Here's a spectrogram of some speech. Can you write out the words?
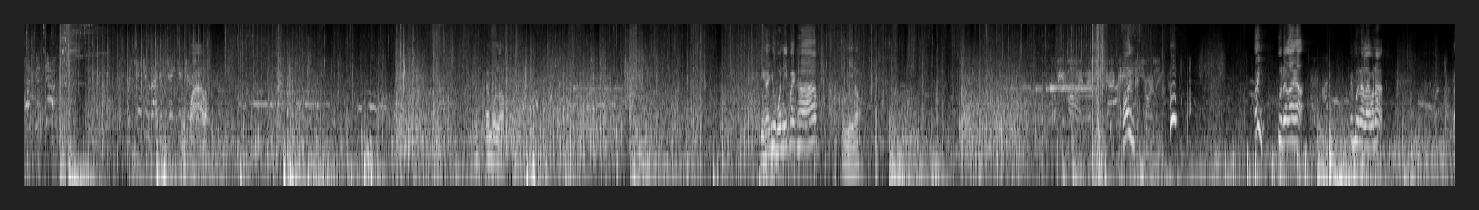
Watch it down! We've taken back objective ขวา control. เรา ด้านบนเหรอมีใครอยู่บนนี้ไหมครับไม่มีเนาะ Be advised, enemy attack Oi. on Charlie. เฮ้ยปืนอะไรอะไม่ปืนอะไรวะน่ะ We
